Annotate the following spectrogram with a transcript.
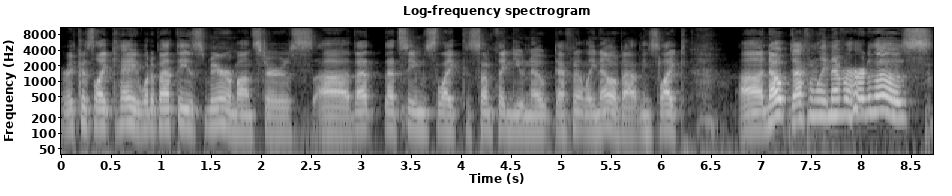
Rika's like, "Hey, what about these mirror monsters? Uh, that that seems like something you know definitely know about." And he's like, uh, "Nope, definitely never heard of those."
